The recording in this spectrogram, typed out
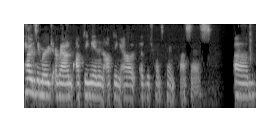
patterns emerge around opting in and opting out of the transparent process. Um,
